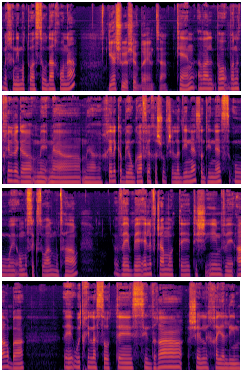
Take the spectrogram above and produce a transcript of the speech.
מכנים אותו הסעודה האחרונה. ישו יושב באמצע. כן, אבל בואו בוא נתחיל רגע מה, מהחלק הביוגרפי החשוב של עדי נס. עדי נס הוא הומוסקסואל מוצהר, וב-1994 uh, הוא התחיל לעשות uh, סדרה של חיילים.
